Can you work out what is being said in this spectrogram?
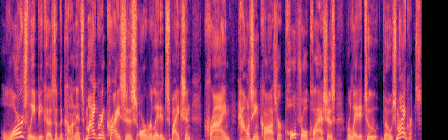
largely because of the continent's migrant crisis or related spikes in crime, housing costs, or cultural clashes related to those migrants.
